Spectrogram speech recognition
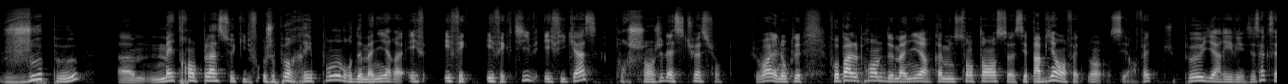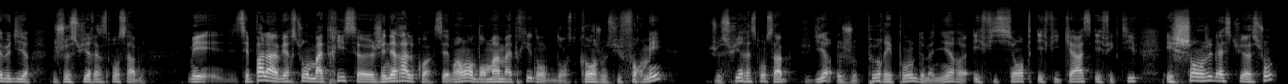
je peux euh, mettre en place ce qu'il faut. Je peux répondre de manière eff- effec- effective, efficace pour changer la situation. Tu vois, et donc, il faut pas le prendre de manière comme une sentence, c'est pas bien en fait. Non, c'est en fait, tu peux y arriver. C'est ça que ça veut dire, je suis responsable. Mais c'est pas la version matrice euh, générale, quoi. C'est vraiment dans ma matrice, dans, dans quand je me suis formé, je suis responsable. Je veux dire, je peux répondre de manière euh, efficiente, efficace, effective et changer la situation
